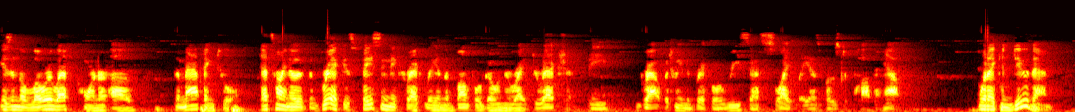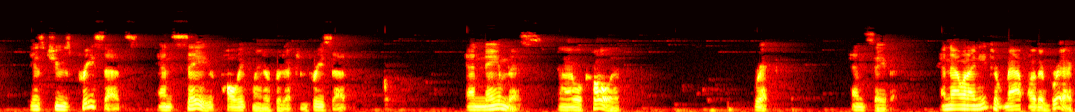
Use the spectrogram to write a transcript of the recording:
is in the lower left corner of the mapping tool. That's how I know that the brick is facing me correctly and the bump will go in the right direction. The grout between the brick will recess slightly as opposed to popping out. What I can do then is choose presets and save polyplanar projection preset and name this. And I will call it brick and save it. And now when I need to map other brick,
